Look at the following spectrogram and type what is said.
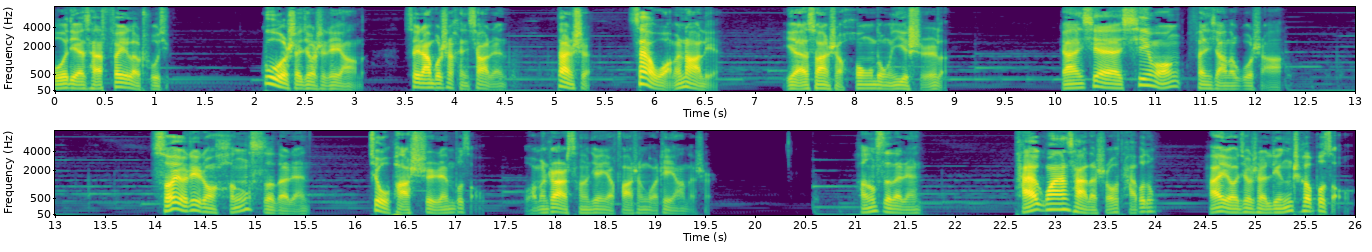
蝴蝶才飞了出去。故事就是这样的，虽然不是很吓人，但是在我们那里，也算是轰动一时了。感谢西蒙分享的故事啊！所有这种横死的人，就怕世人不走。我们这儿曾经也发生过这样的事儿。横死的人，抬棺材的时候抬不动，还有就是灵车不走。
